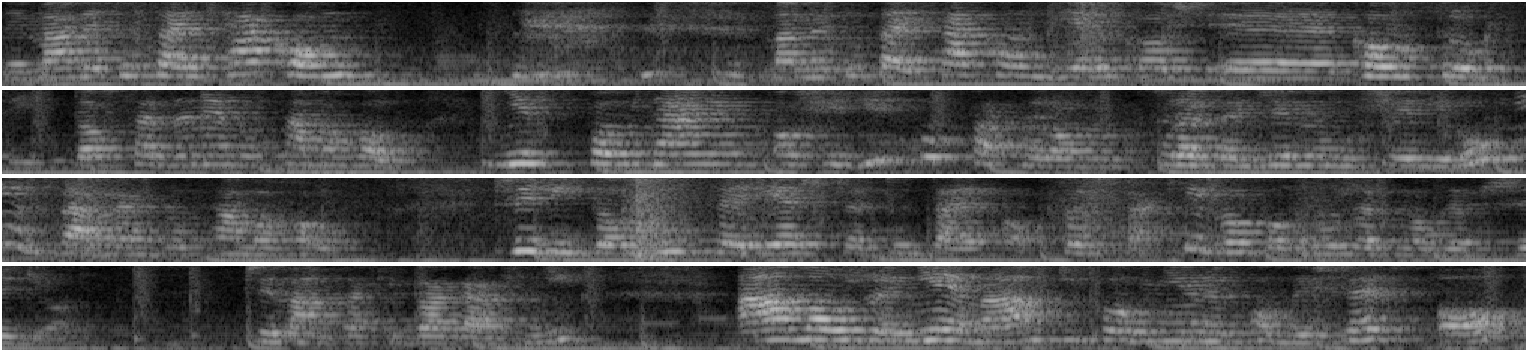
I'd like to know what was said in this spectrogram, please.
My mamy tutaj taką Mamy tutaj taką wielkość e, konstrukcji do wsadzenia do samochodu. Nie wspominając o siedzisku spacerowym, które będziemy musieli również zabrać do samochodu. Czyli dorzucę jeszcze tutaj o coś takiego, pod nóżek mogę przygiąć. Czy mam taki bagażnik? A może nie mam i powinienem pomyśleć o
